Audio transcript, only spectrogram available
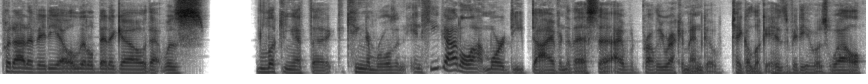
put out a video a little bit ago that was looking at the kingdom rules, and, and he got a lot more deep dive into this. I would probably recommend go take a look at his video as well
